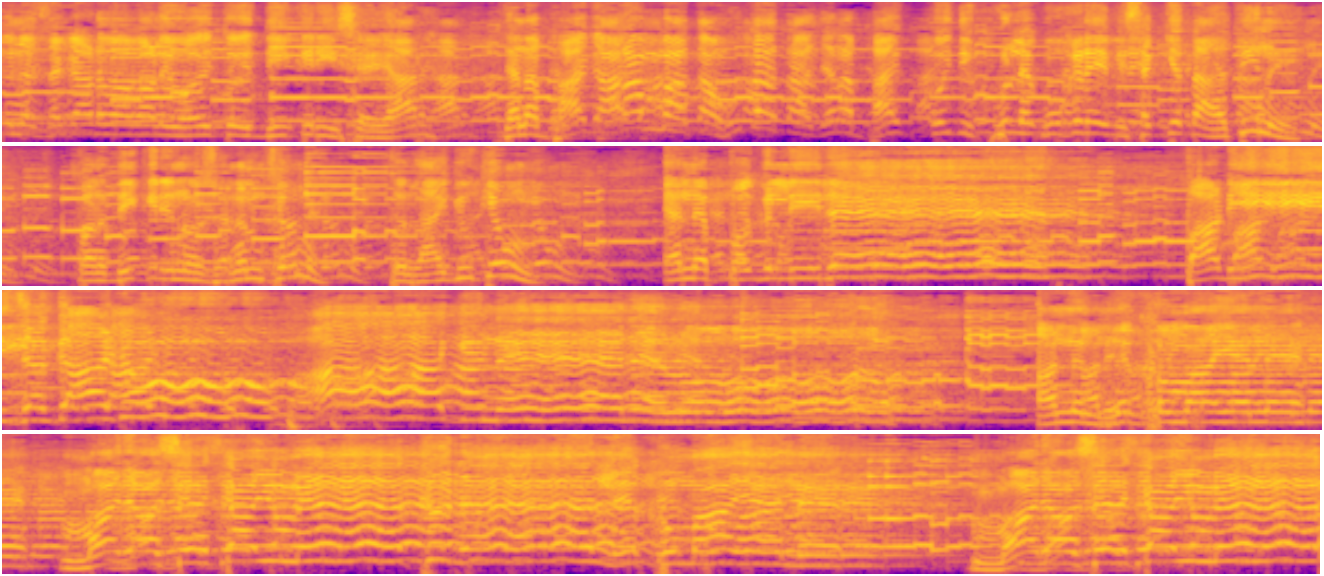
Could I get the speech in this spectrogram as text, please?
રેખાયુને જગાડવા વાળી હોય તો એ દીકરી છે યાર. જેના ભાગ આરામમાં હતા, હુતા હતા. જેના ભાગ કોઈ દી ખુલ્લે ઉગડે એવી શક્યતા હતી ને પણ દીકરીનો જન્મ થયો ને, તો લાગ્યું કેવું? એને પગલી રે પાડી જગાડ્યું ભાગને રે લો અન લેખમાં એને મારા સે કાયું મેખ રે લેખ માયને મારા સે કાયું મેખ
